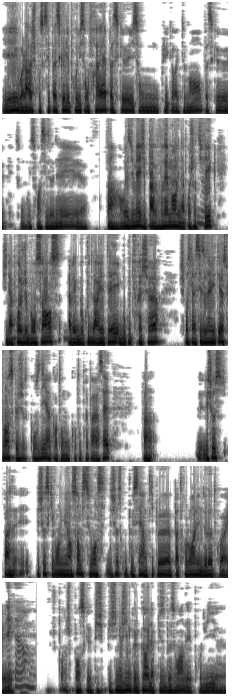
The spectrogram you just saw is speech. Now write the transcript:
et voilà je pense que c'est parce que les produits sont frais parce qu'ils sont cuits correctement parce que ils sont, ils sont assaisonnés euh. enfin en résumé j'ai pas vraiment une approche scientifique. J'ai une approche de bon sens avec beaucoup de variété beaucoup de fraîcheur. Je pense que la saisonnalité souvent ce que qu'on se dit hein, quand on quand on prépare la recette enfin les choses, enfin, les choses qui vont le mieux ensemble, c'est souvent des choses qu'on poussait un petit peu euh, pas trop loin l'une de l'autre, quoi. D'accord. Je, pense que, puis j'imagine que le corps, il a plus besoin des produits, euh,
